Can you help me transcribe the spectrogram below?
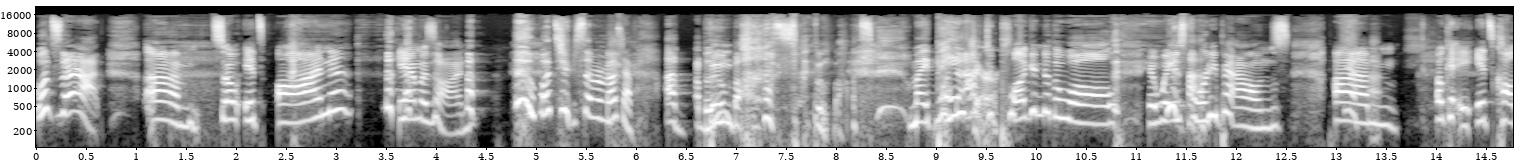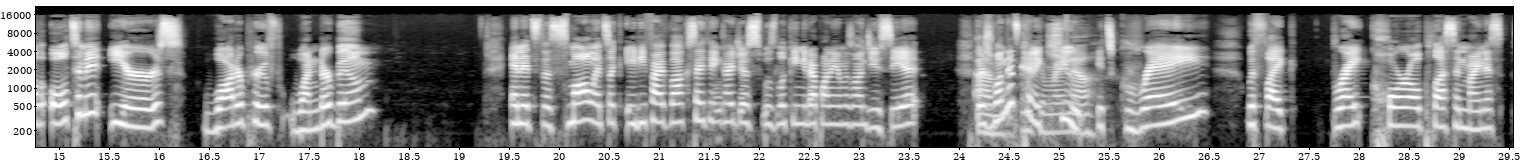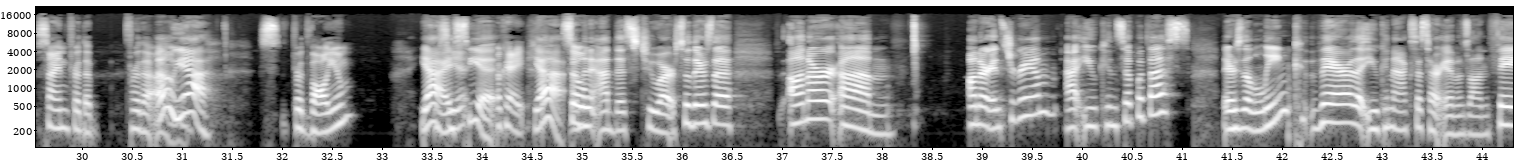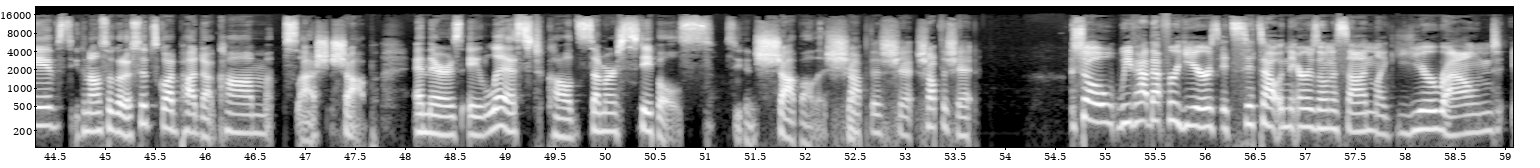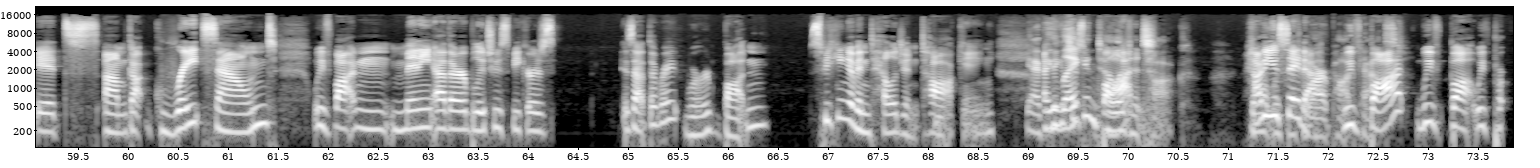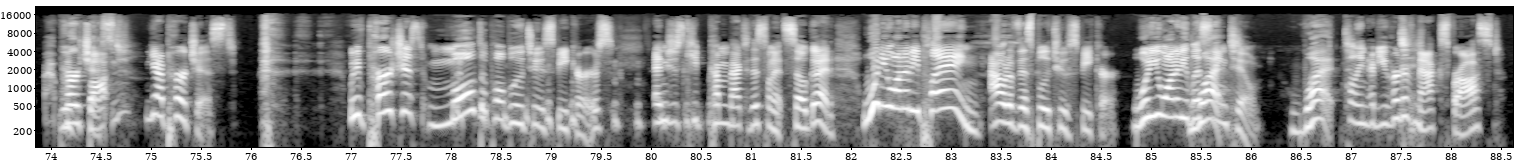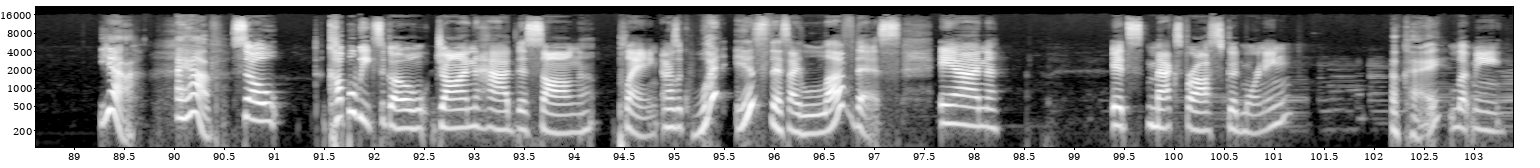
What's that? Um, so it's on Amazon. What's your summer must have? A, A boombox. boombox. My With the act to pager. plug into the wall. It weighs Yeah. 40 pounds. Um, okay, it's called Ultimate Ears Waterproof Wonderboom. And it's the small one. It's like 85 bucks, I think. I just was looking it up on Amazon. Do you see it? There's I'm one that's kind of looking right cute. it's gray with like bright coral plus and minus sign for the for the oh um, yeah, for the volume. Yeah, You I see it? see it. Okay. Yeah, So- I'm gonna add this to our. So there's a on our um on our Instagram at you can sip with us. There's a link there that you can access our Amazon faves. You can also go to sipsquadpod.com slash shop. And there's a list called summer staples. So you can shop all this shit. Shop this shit. Shop the shit. So we've had that for years. It sits out in the Arizona sun like year round. It's um, got great sound. We've bought many other Bluetooth speakers. Is that the right word? Boughten. Speaking of intelligent talking, Yeah, if I you think it's like intelligent bought. talk. how do you say that? We've bought, we've bought, we've, pur- we've Purchased. boughten? Yeah, purchased. We've purchased multiple Bluetooth speakers and just keep coming back to this one. It's so good. What do you want to be playing out of this Bluetooth speaker? What do you want to be listening What? to? What? Colleen, have you heard of Max Frost? Yeah, I have. So a couple weeks ago, John had this song playing, and I was like, "What is this? I love this!" And it's Max Frost. Good morning. Okay. Let me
